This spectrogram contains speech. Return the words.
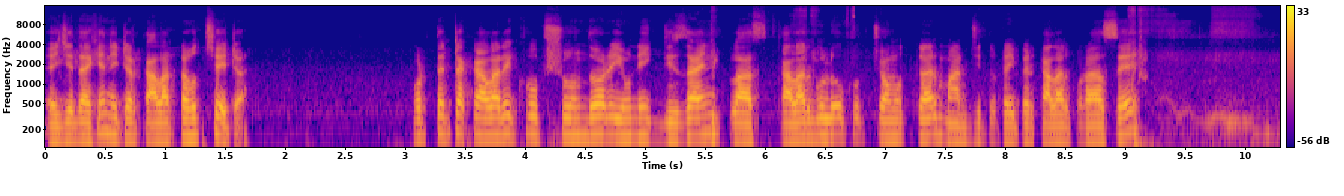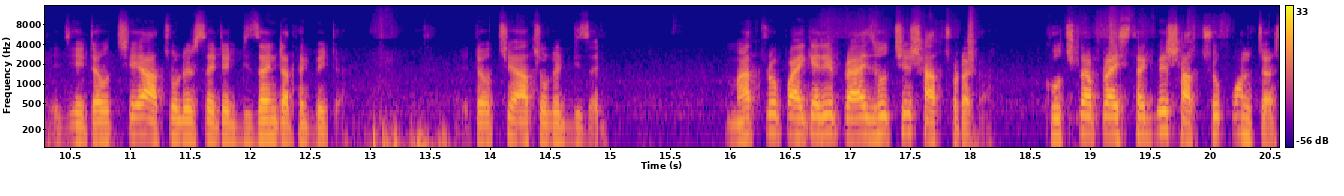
এই যে দেখেন, এটার কালারটা হচ্ছে এটা। প্রত্যেকটা কালারই খুব সুন্দর, ইউনিক ডিজাইন, প্লাস কালারগুলো খুব চমৎকার, মার্জিত টাইপের কালার করা আছে। এই যে এটা হচ্ছে আঁচলের সাইডের ডিজাইনটা থাকবে এটা। এটা হচ্ছে আঁচলের ডিজাইন। মাত্র পাইকারির প্রাইস হচ্ছে সাতশো টাকা। খুচরা প্রাইস থাকবে সাতশো পঞ্চাশ।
